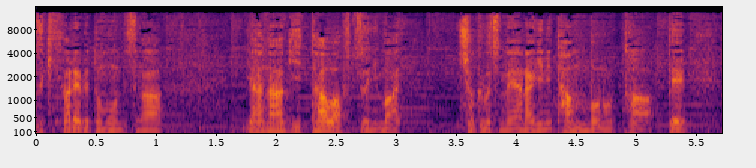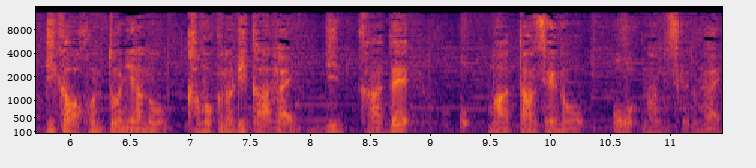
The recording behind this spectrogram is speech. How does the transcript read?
ず聞かれると思うんですが柳田は普通に、まあ、植物の柳に田んぼの田。で理科は本当にあの科目の理科の理科で、はい、まあ、男性の「お」なんですけども、はい、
